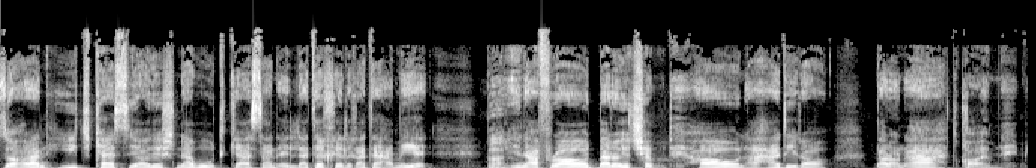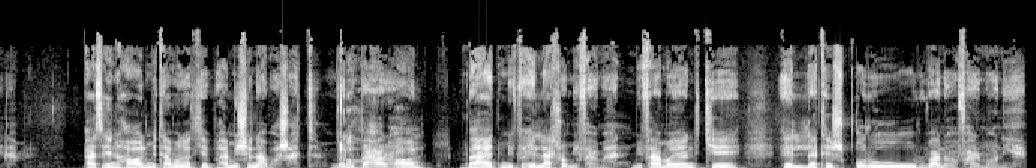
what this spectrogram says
ظاهرا هیچ کس یادش نبود که اصلا علت خلقت همه بله. این افراد برای چه بوده. حال احدی را بر آن عهد قائم نمی‌بینم. پس این حال می‌تواند که همیشه نباشد. ولی به هر حال بعد. علت را می‌فهمند. میفرمایند که علتش غرور و نافرمانیه.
